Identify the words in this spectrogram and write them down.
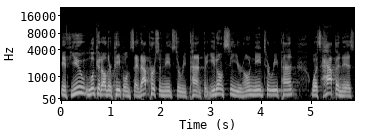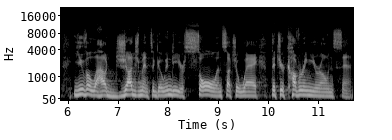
If you look at other people and say that person needs to repent, but you don't see your own need to repent, what's happened is you've allowed judgment to go into your soul in such a way that you're covering your own sin.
